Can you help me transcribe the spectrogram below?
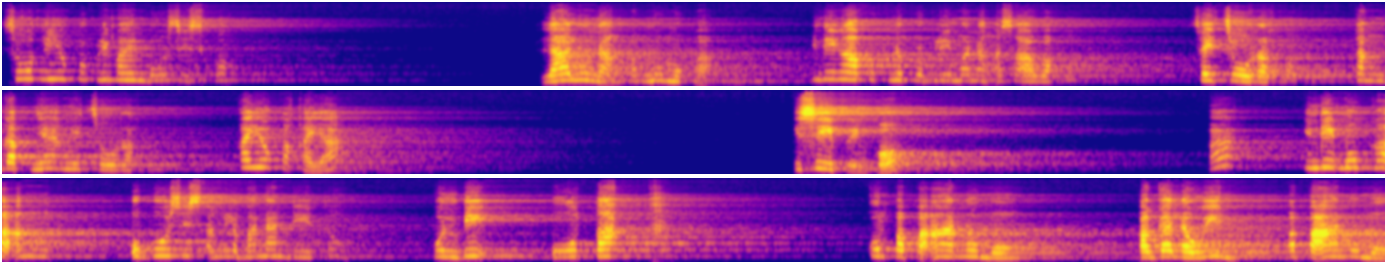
So huwag niyong problemahin boses ko. Lalo na ang pagmumukha ko. Hindi nga ako pinoproblema ng asawa ko. Sa itsura ko. Tanggap niya ang itsura ko. Kayo pa kaya? Isipin ko? Ha? Hindi mukha ang o ang labanan dito. Kundi utak. Kung papaano mo pagalawin, papaano mo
